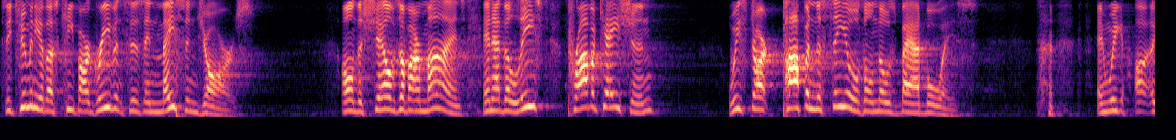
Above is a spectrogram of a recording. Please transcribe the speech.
See, too many of us keep our grievances in mason jars on the shelves of our minds, and at the least provocation, we start popping the seals on those bad boys. and we, uh,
